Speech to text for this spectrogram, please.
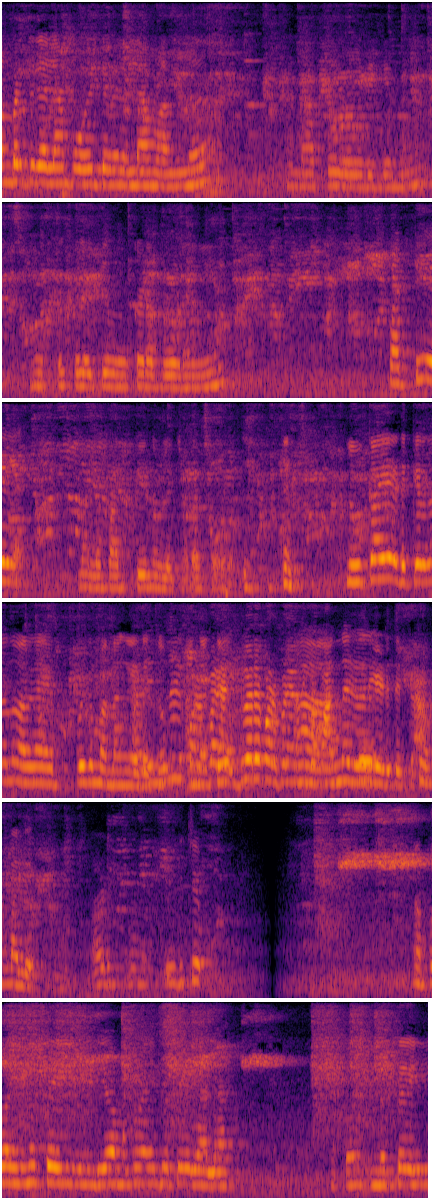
അമ്പലത്തിലെല്ലാം പോയിട്ട് ഇവരെല്ലാം വന്ന് അപ്പ ഓടിക്കുന്നു. മുത്തുക്കളേക്ക് മൂക്കട തുടങ്ങി പട്ടിയെ നല്ല പട്ടി എന്ന് വിളിച്ചോടാ സോറി ലൂക്കായ എടുക്കരുതെന്ന് പറഞ്ഞാൽ എപ്പോഴും വന്നങ്ങ് എടുക്കും. അപ്പൊ എന്നിട്ട് തുമ്മൽ. അവിടെ ഇടിച്ച്. അപ്പോൾ ഇന്നത്തെ ഈ വീഡിയോ നമുക്ക് അതിന്റെ പേരല്ല. അപ്പം ഇന്നത്തെ ഈ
